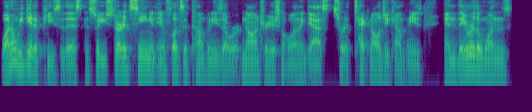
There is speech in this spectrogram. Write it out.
Why don't we get a piece of this? And so you started seeing an influx of companies that were non-traditional oil and gas sort of technology companies, and they were the ones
